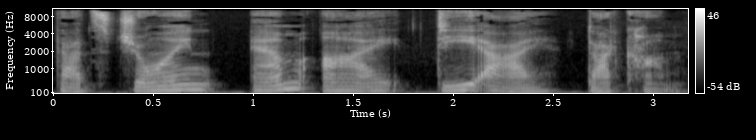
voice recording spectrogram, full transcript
That's joinmidi.com.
